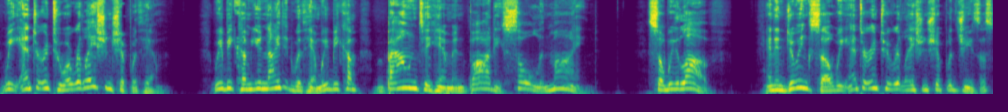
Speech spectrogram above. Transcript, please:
we enter into a relationship with him. We become united with him. We become bound to him in body, soul, and mind. So we love. And in doing so, we enter into relationship with Jesus,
